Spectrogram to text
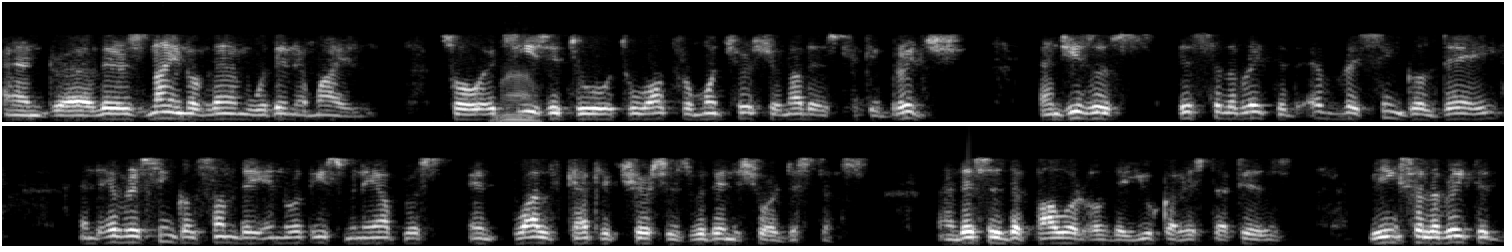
and uh, there's nine of them within a mile. So it's wow. easy to, to walk from one church to another. It's like a bridge. And Jesus is celebrated every single day and every single Sunday in Northeast Minneapolis in 12 Catholic churches within a short distance. And this is the power of the Eucharist that is being celebrated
